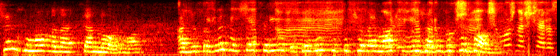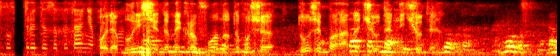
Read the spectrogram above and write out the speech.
Чим зумовлена ця норма? Адже приблизно в цей період українці почали масово я виїжджати за перепрошую, кордон. чи можна ще раз повторити запитання? Оля, ближче до мікрофону, тому що дуже погано чути, не чути. Добре. Голосно, так.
